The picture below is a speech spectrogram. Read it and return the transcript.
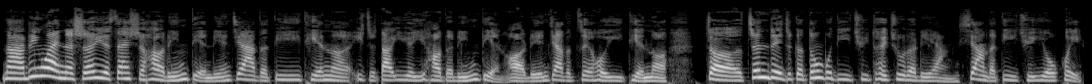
那另外呢，十二月三十号零点连假的第一天呢，一直到一月一号的零点哦，连假的最后一天呢，这针对这个东部地区推出了两项的地区优惠。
